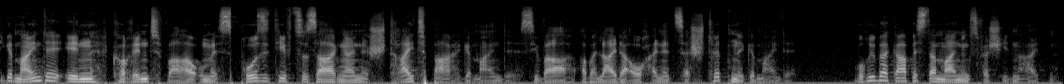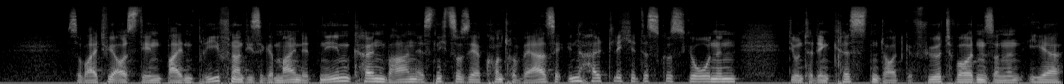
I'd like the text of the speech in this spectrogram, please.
Die Gemeinde in Korinth war, um es positiv zu sagen, eine streitbare Gemeinde. Sie war aber leider auch eine zerstrittene Gemeinde. Worüber gab es da Meinungsverschiedenheiten? Soweit wir aus den beiden Briefen an diese Gemeinde entnehmen können, waren es nicht so sehr kontroverse inhaltliche Diskussionen, die unter den Christen dort geführt wurden, sondern eher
